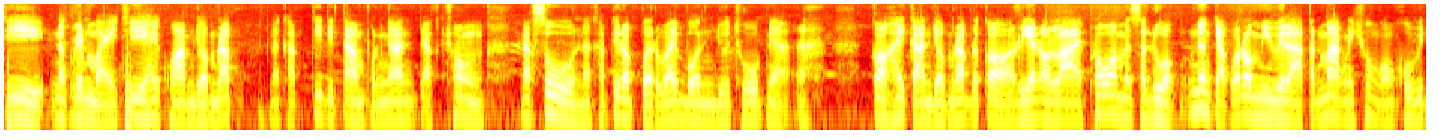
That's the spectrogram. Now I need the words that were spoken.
ที่นักเรียนใหม่ที่ให้ความยอมรับนะครับที่ติดตามผลงานจากช่องนักสู้นะครับที่เราเปิดไว้บน YouTube เนี่ยก็ให้การยอมรับแล้วก็เรียนออนไลน์ เพราะว่ามันสะดวกเนื่องจากว่าเรามีเวลากันมากในช่วงของโควิด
